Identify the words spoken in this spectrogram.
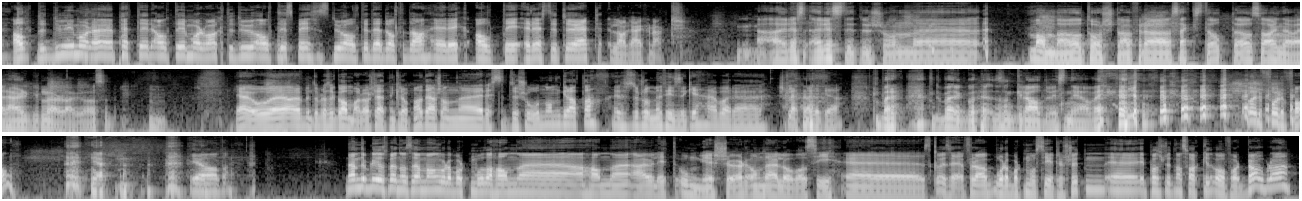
Alt, du i mål, eh, Petter, alltid målvakt. Du alltid spiss. Du alltid det, du alltid da. Erik, alltid restituert. Laget er klart. Ja, restitusjon mandag og torsdag fra seks til åtte, og så annenhver helg lørdag. Og så. Jeg er jo jeg begynt å bli så gammel og sliten i kroppen at jeg har sånn eh, restitusjon non grata. Restitusjonen min fins ikke. Jeg er bare sliten hele tida. Bare, du bare går sånn gradvis nedover. Bare forfall. Ja. Ja da. Nei, men Det blir jo spennende å se om han Ola Borten Moe han, eh, han eh, er jo litt unge sjøl, om det er lov å si. Eh, skal vi se, fra Ola Borten Moe sier til slutten, eh, på slutten av saken overfor Dagbladet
